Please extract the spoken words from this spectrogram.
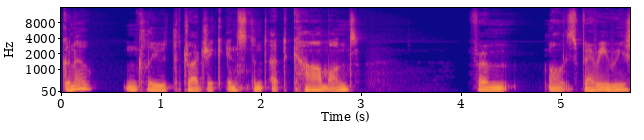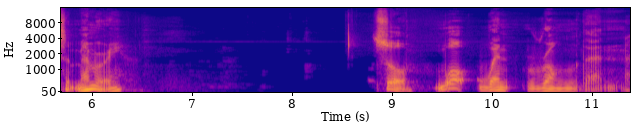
going to include the tragic incident at Carmont from, well, its very recent memory. So, what went wrong then?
